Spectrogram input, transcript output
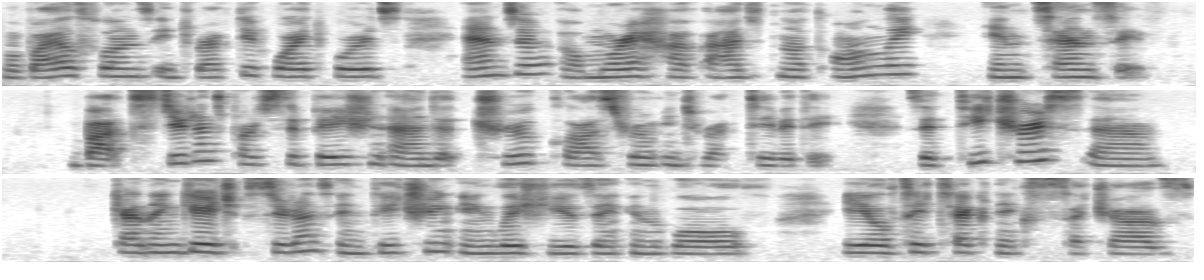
mobile phones, interactive whiteboards, and uh, more have added not only intensive but student participation and true classroom interactivity. The teachers um, can engage students in teaching English using involved ELT techniques such as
